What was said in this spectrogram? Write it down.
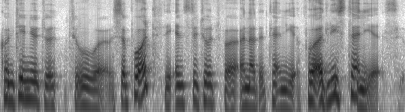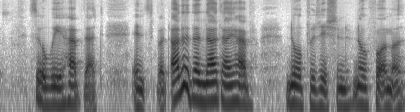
continue to, to uh, support the Institute for another 10 years, for at least 10 years. Yes. So we have that. But other than that, I have no position, no formal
